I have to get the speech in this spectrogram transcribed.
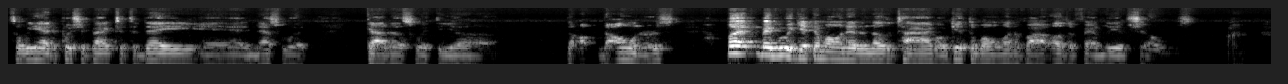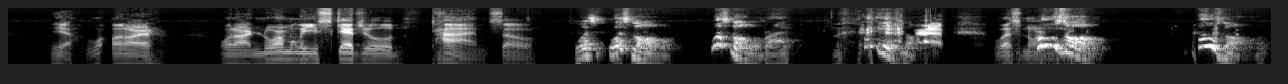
so we had to push it back to today, and that's what got us with the uh, the, the owners. But maybe we get them on at another time, or get them on one of our other family of shows. yeah, on our on our normally scheduled time. So What's what's normal? What's normal, Bryan? What is normal? what's normal? Who's normal? Who's normal?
